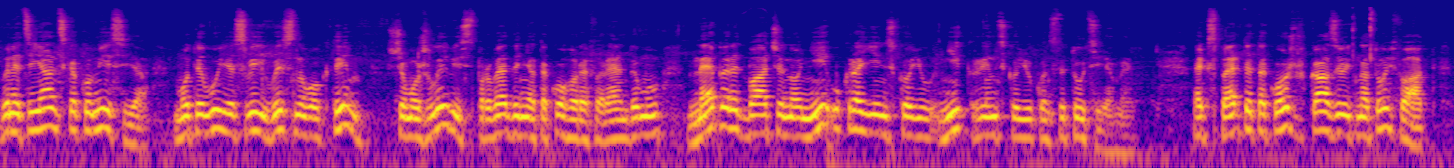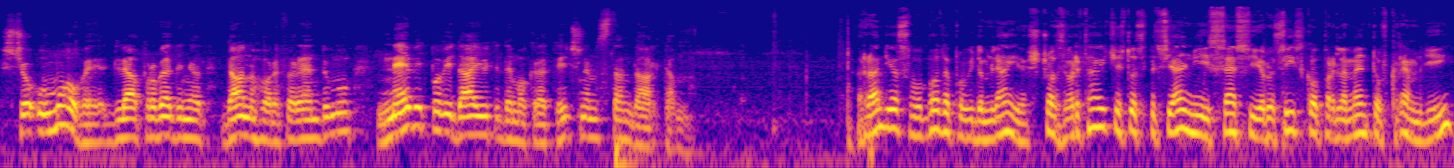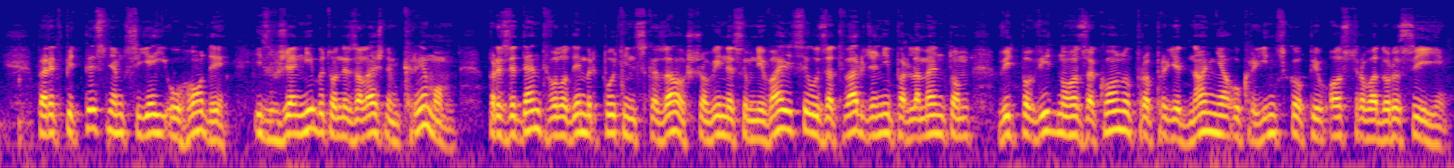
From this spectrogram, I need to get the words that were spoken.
Венеціянська комісія мотивує свій висновок тим, що можливість проведення такого референдуму не передбачено ні українською, ні кримською конституціями. Експерти також вказують на той факт, що умови для проведення даного референдуму не відповідають демократичним стандартам. Радіо Свобода повідомляє, що звертаючись до спеціальної сесії російського парламенту в Кремлі перед підписанням цієї угоди із вже нібито незалежним Кримом, президент Володимир Путін сказав, що він не сумнівається у затвердженні парламентом відповідного закону про приєднання українського півострова до Росії.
